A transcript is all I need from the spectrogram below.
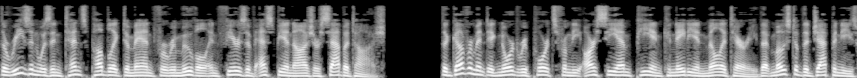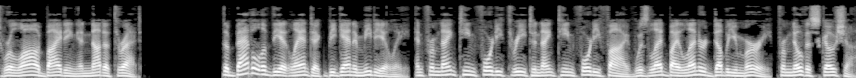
The reason was intense public demand for removal and fears of espionage or sabotage. The government ignored reports from the RCMP and Canadian military that most of the Japanese were law-abiding and not a threat. The Battle of the Atlantic began immediately, and from 1943 to 1945 was led by Leonard W. Murray, from Nova Scotia.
